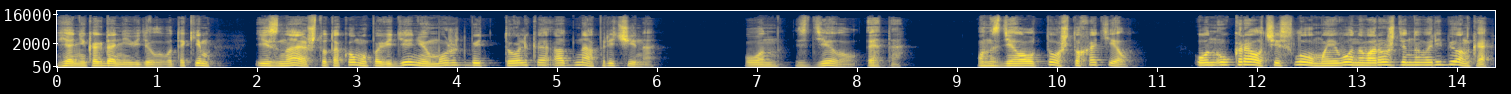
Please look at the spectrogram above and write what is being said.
Я никогда не видел его таким и знаю, что такому поведению может быть только одна причина. Он сделал это. Он сделал то, что хотел. Он украл число моего новорожденного ребенка,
